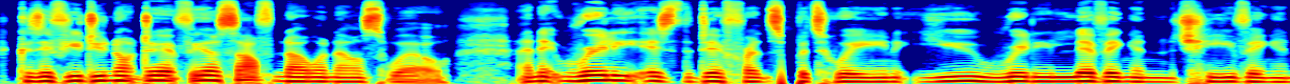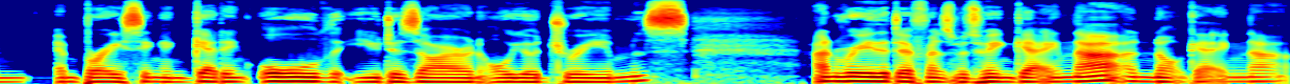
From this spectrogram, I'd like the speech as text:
Because if you do not do it for yourself, no one else will. And it really is the difference between you really living and achieving and embracing and getting all that you desire and all your dreams, and really the difference between getting that and not getting that.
